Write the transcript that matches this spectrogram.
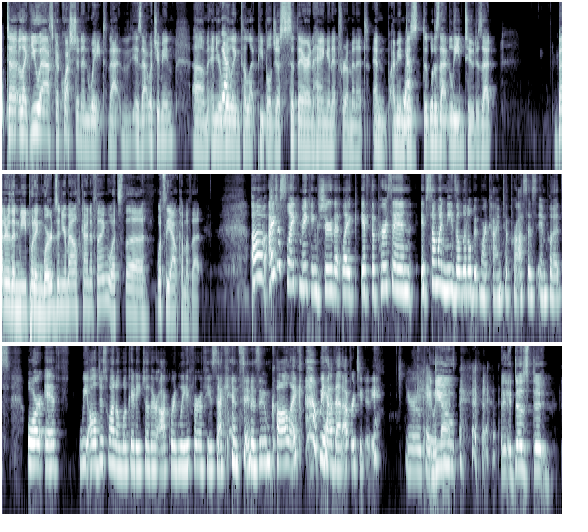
to like you ask a question and wait that is that what you mean um, and you're yep. willing to let people just sit there and hang in it for a minute and i mean does what does that lead to does that better than me putting words in your mouth kind of thing what's the what's the outcome of that um, I just like making sure that like if the person if someone needs a little bit more time to process inputs or if we all just want to look at each other awkwardly for a few seconds in a Zoom call, like we have that opportunity. You're okay with you, that. it does.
